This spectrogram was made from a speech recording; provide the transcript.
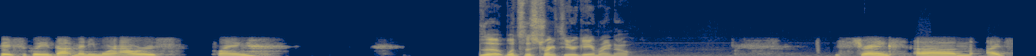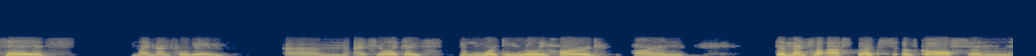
basically that many more hours playing. The what's the strength of your game right now? Strength, um, I'd say it's my mental game. Um, I feel like I've been working really hard on the mental aspects of golf and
